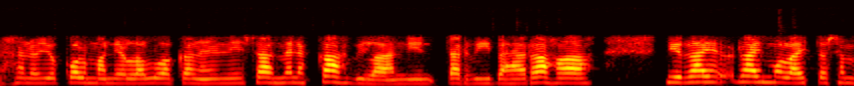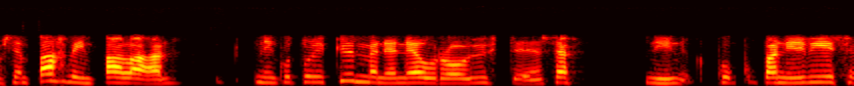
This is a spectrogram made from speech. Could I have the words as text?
hän on jo kolmannella luokalla, niin saa mennä kahvilaan, niin tarvii vähän rahaa. Niin Raimo laittoi semmoisen pahvin palaan, niin kun tuli 10 euroa yhteensä, niin kun pani viisi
